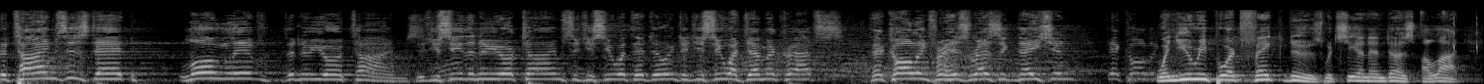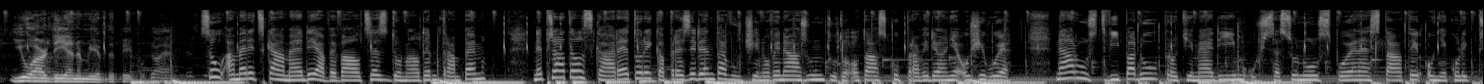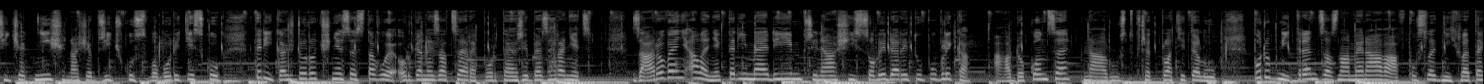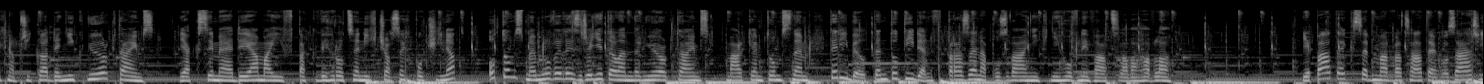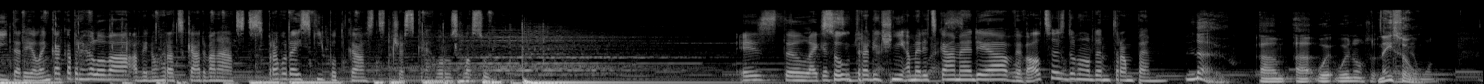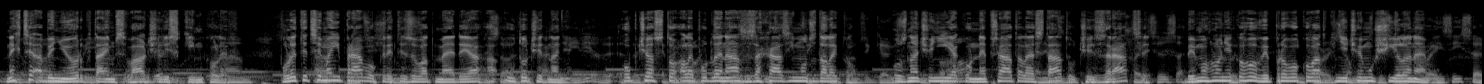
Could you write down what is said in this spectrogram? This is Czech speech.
The Times is dead. Long live the New York Times. Did you see the New York Times? Did you see what they're doing? Did you see what Democrats? They're calling for his resignation. They're calling. When you report fake news, which CNN does a lot, you are the enemy of the people. Go ahead. Jsou americká média ve válce s Donaldem Trumpem? Nepřátelská rétorika prezidenta vůči novinářům tuto otázku pravidelně oživuje. Nárůst výpadů proti médiím už sesunul Spojené státy o několik příček níž na žebříčku svobody tisku, který každoročně sestavuje organizace Reportéři bez hranic. Zároveň ale některým médiím přináší solidaritu publika a dokonce nárůst předplatitelů. Podobný trend zaznamenává v posledních letech například deník New York Times. Jak si média mají v tak vyhrocených časech počínat? O tom jsme mluvili s ředitelem The New York Times, Markem Thompsonem, který byl tento týden v Praze na pozvání knihovny Václava Havla. Je pátek 27. září, tady je Lenka Kabrhelová a Vinohradská 12, spravodajský podcast Českého rozhlasu. Jsou tradiční americká média ve válce s Donaldem Trumpem? No, um, uh, Nejsou. Nechce, aby New York Times válčili s kýmkoliv. Politici mají právo kritizovat média a útočit na ně. Občas to ale podle nás zachází moc daleko. Označení jako nepřátelé státu či zrádci by mohlo někoho vyprovokovat k něčemu šílenému.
